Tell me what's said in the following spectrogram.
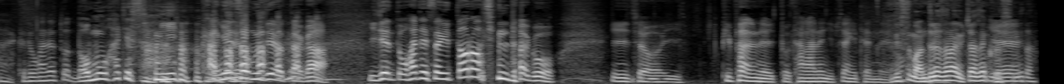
아, 그동안은 또 너무 화제성이 강해서 문제였다가 이젠 또 화제성이 떨어진다고 이 저이 비판을 또 당하는 입장이 됐네요. 뉴스 만드는 사람 입장에서는 예. 그렇습니다.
